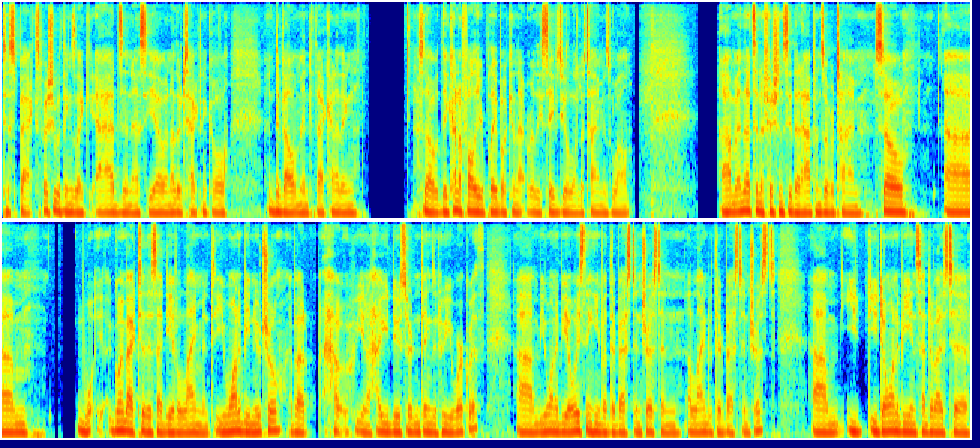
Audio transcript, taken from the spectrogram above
to spec, especially with things like ads and SEO and other technical development, that kind of thing. So they kind of follow your playbook and that really saves you a lot of time as well. Um, and that's an efficiency that happens over time. So, um, going back to this idea of alignment, you want to be neutral about how you know how you do certain things and who you work with. Um, you want to be always thinking about their best interest and aligned with their best interest. Um, you you don't want to be incentivized to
